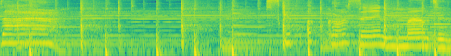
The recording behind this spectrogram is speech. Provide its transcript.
desire to skip across any mountain.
